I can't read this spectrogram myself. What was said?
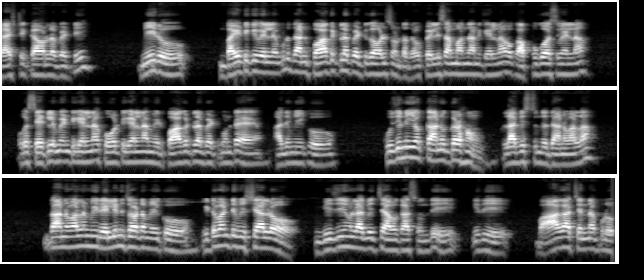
ప్లాస్టిక్ కవర్లో పెట్టి మీరు బయటికి వెళ్ళినప్పుడు దాన్ని పాకెట్లో పెట్టుకోవాల్సి ఉంటుంది. ఒక పెళ్ళి సంబంధానికి వెళ్ళినా ఒక అప్పు కోసం వెళ్ళినా ఒక సెటిల్మెంట్కి వెళ్ళినా కోర్టుకి వెళ్ళినా మీరు పాకెట్లో పెట్టుకుంటే అది మీకు కుజుని యొక్క అనుగ్రహం లభిస్తుంది దానివల్ల. దానివల్ల మీరు వెళ్ళిన చోట మీకు ఇటువంటి విషయాల్లో విజయం లభించే అవకాశం ఉంది. ఇది బాగా చిన్నప్పుడు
